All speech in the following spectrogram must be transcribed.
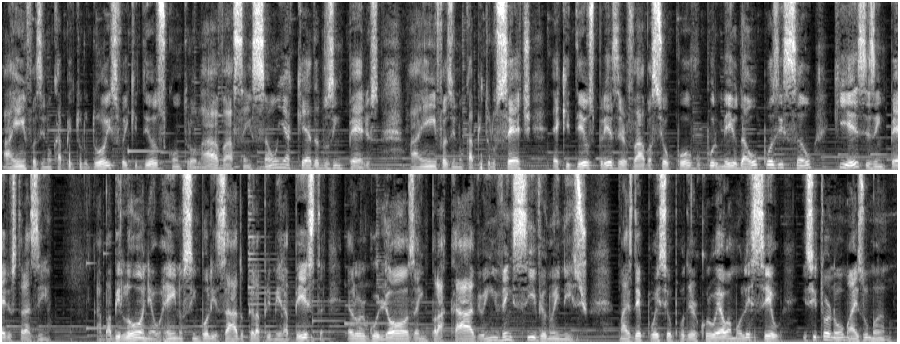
A ênfase no capítulo 2 foi que Deus controlava a ascensão e a queda dos impérios. A ênfase no capítulo 7 é que Deus preservava seu povo por meio da oposição que esses impérios traziam. A Babilônia, o reino simbolizado pela primeira besta, era orgulhosa, implacável e invencível no início, mas depois seu poder cruel amoleceu e se tornou mais humano.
